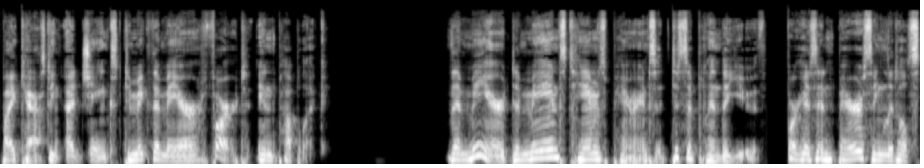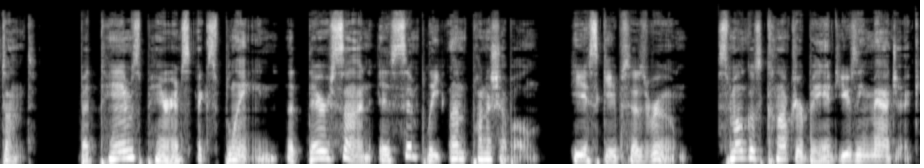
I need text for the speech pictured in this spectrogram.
by casting a jinx to make the mayor fart in public. The mayor demands Tam's parents discipline the youth for his embarrassing little stunt. But Tam's parents explain that their son is simply unpunishable. He escapes his room, smuggles contraband using magic,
